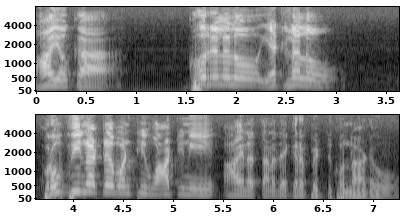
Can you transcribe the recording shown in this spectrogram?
ఆ యొక్క గొర్రెలలో ఎడ్లలో క్రొవ్వినటువంటి వాటిని ఆయన తన దగ్గర పెట్టుకున్నాడు.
